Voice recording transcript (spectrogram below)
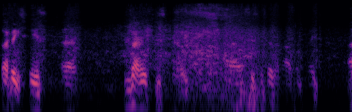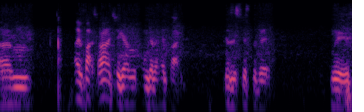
So I think she's uh, very concerned. Uh, she's concerned about something. Um, in fact, I actually I'm, I'm going to head back because it's just a bit weird.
